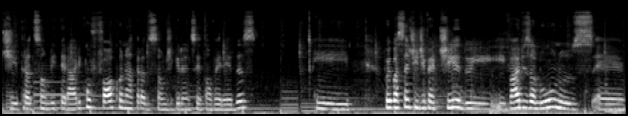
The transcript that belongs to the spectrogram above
de tradução literária com foco na tradução de Grande Sertão Veredas e foi bastante divertido e, e vários alunos é,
